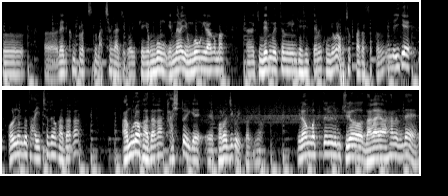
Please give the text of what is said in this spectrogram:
그 어, 레드 컴플렉스도 마찬가지고 이렇게 용공 옛날에 용공이라고 막 어, 김대중 대통령이 계실 때는 공격을 엄청 받았었거든요. 근데 이게 어느 정도 다 잊혀져 가다가 아물어 가다가 다시 또 이게 예, 벌어지고 있거든요. 이런 것들을 좀 줄여 나가야 하는데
